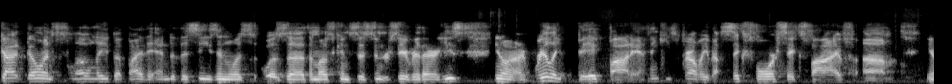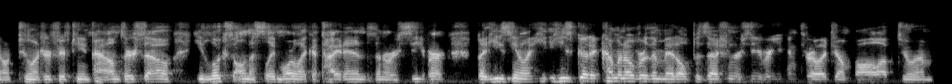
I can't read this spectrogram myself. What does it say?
got going slowly, but by the end of the season was was uh, the most consistent receiver there. He's, you know, a really big body. I think he's probably about 6'4", 6'5", um, you know, 215 pounds or so. He looks honestly more like a tight end than a receiver, but he's, you know, he, he's good at coming over the middle, possession receiver. You can throw a jump ball up to him.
